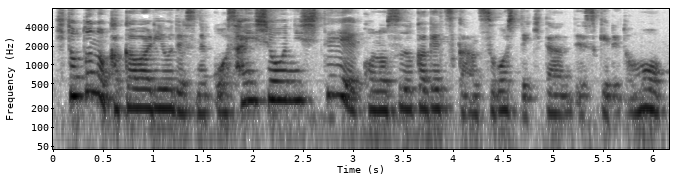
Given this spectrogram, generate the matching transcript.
人との関わりをですね、こう最小にして、この数ヶ月間過ごしてきたんですけれども、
